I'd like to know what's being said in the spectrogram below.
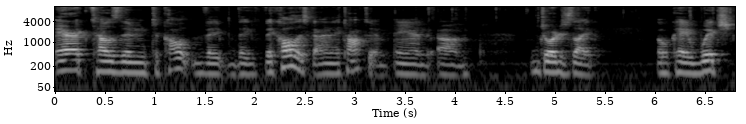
Eric tells them to call. They, they they call this guy and they talk to him, and um, George is like, okay, which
